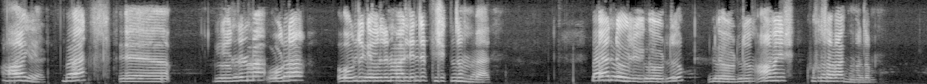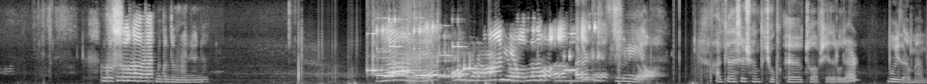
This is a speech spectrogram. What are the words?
Hayır. Ben eee gözlerimi orada orada gözlerimi halledip çıktım ben. Ben de öyle gördüm. Gördüm ama hiç kusa bakmadım. Kusuruna bakmadım önünün. Yani o zaman yolunu arı kaçırıyor. Arkadaşlar şu anda çok e, tuhaf şeyler oluyor. Bu yüzden ben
